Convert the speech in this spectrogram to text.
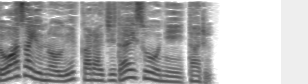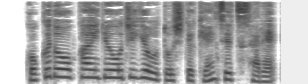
ドアザユの上から時代層に至る。国道改良事業として建設され、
